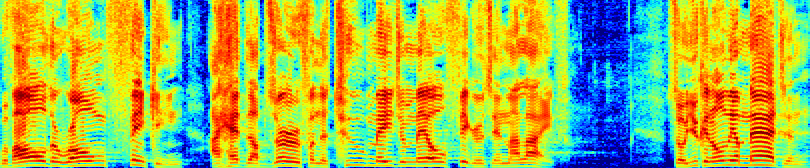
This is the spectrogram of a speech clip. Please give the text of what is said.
with all the wrong thinking I had to observe from the two major male figures in my life. So you can only imagine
